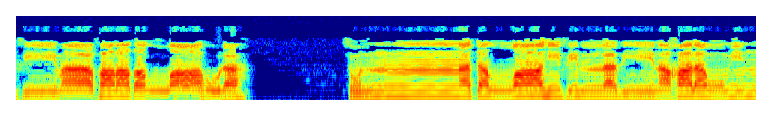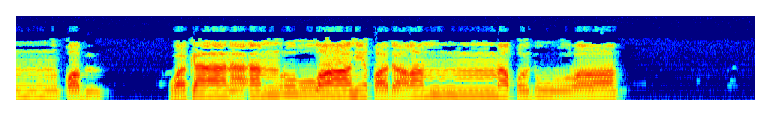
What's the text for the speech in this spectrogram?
فيما فرض الله له. سنة الله في الذين خلوا من قبل. وكان أمر الله قدرا مقدورا.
